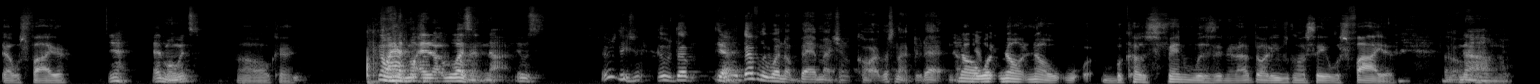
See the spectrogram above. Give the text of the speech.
That was fire. Yeah, had moments. Oh, okay. No, I had. mo- It wasn't. Nah, it was. It was decent. It was def- Yeah. it definitely wasn't a bad match on the card. Let's not do that. No, what? No, no. Because Finn was in it, I thought he was going to say it was fire. Oh. No, no.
